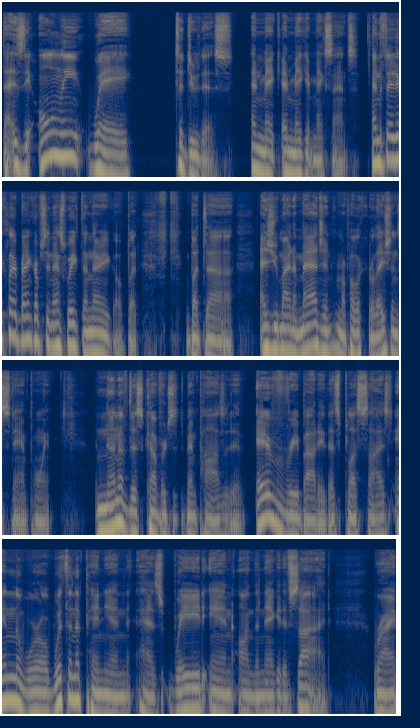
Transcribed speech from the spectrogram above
That is the only way to do this and make and make it make sense. And if they declare bankruptcy next week, then there you go. But but uh, as you might imagine, from a public relations standpoint, none of this coverage has been positive. Everybody that's plus sized in the world with an opinion has weighed in on the negative side. Right,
